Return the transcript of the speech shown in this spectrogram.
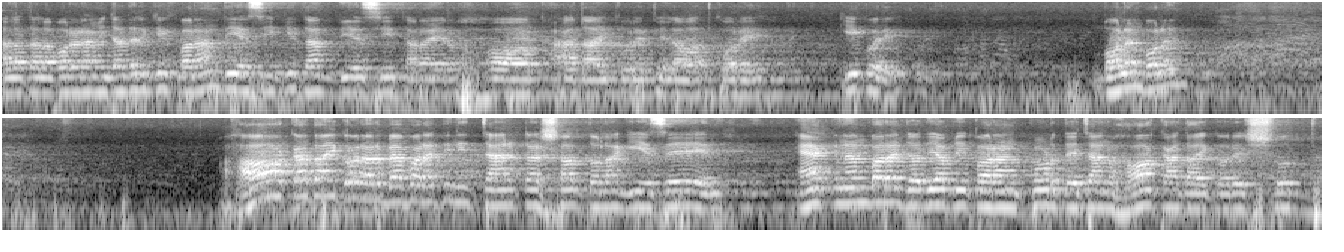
আল্লাহ তাআলা বলেন, আমি যাদেরকে কোরআন দিয়েছি, কিতাব দিয়েছি, তারা এর হক আদায় করে, তেলাওয়াত করে। কি করে? বলেন বলেন। হক আদায় করার ব্যাপারে তিনি চারটা শর্ত লাগিয়েছেন। এক নম্বরে যদি আপনি কোরআন পড়তে চান, হক আদায় করে শুদ্ধ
